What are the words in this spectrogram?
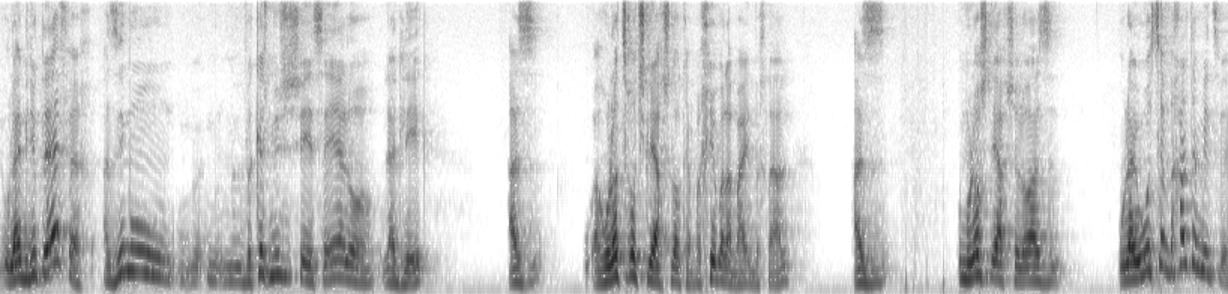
אולי בדיוק להפך. אז אם הוא מבקש מישהו שיסייע לו להדליק, אז הוא לא צריך להיות שליח שלו, כי הבכיר על הבית בכלל, אז אם הוא לא שליח שלו, אז אולי הוא עושה בכלל את המצווה.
